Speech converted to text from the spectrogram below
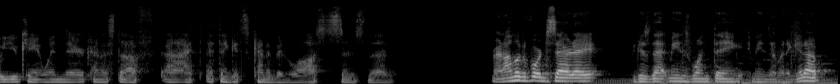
You can't win there, kind of stuff. And I, I think it's kind of been lost since then. All right, I'm looking forward to Saturday because that means one thing. It means I'm going to get up,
